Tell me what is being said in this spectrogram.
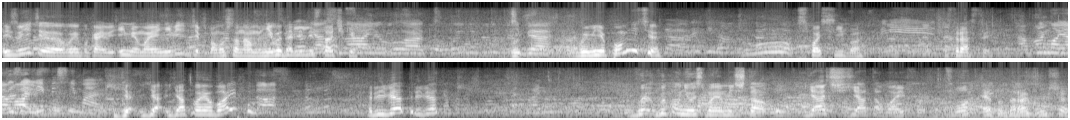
Извините, вы пока имя мое не видите, потому что нам не выдали листочки. знаю, Влад. Вы, Тебя. вы меня помните? О, Спасибо. Здравствуй. Ты за Липи снимаешь? Я, я, я твоя вайфу? Да. Ребят, ребят. Вы, выполнилась моя мечта. Я чья-то вайфу. Вот это дорогуша.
